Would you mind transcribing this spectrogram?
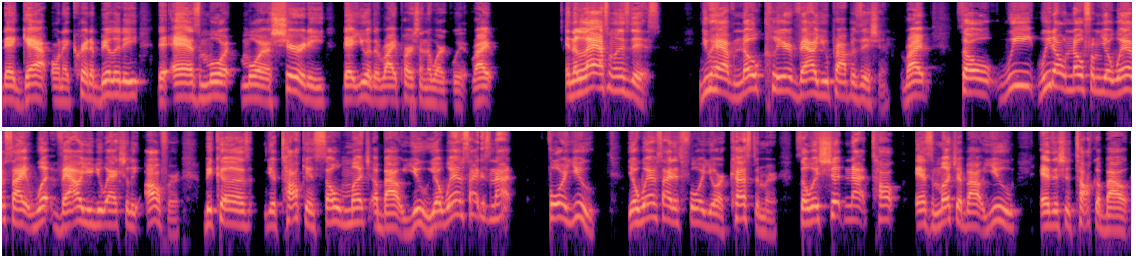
that gap on that credibility, that adds more more surety that you are the right person to work with, right? And the last one is this: you have no clear value proposition, right? So we we don't know from your website what value you actually offer because you're talking so much about you. Your website is not for you. Your website is for your customer. So it should not talk as much about you as it should talk about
